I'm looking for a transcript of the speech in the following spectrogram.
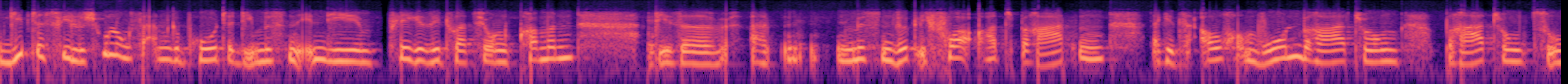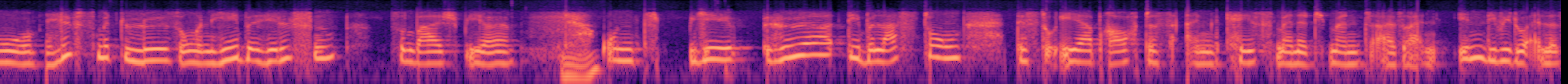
gibt es viele Schulungsangebote, die müssen in die Pflegesituation kommen. Diese äh, müssen wirklich vor Ort beraten. Da geht es auch um Wohnberatung, Beratung zu Hilfsmittellösungen, Hebehilfen zum Beispiel. Und je höher die Belastung, desto eher braucht es ein Case Management, also ein individuelles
